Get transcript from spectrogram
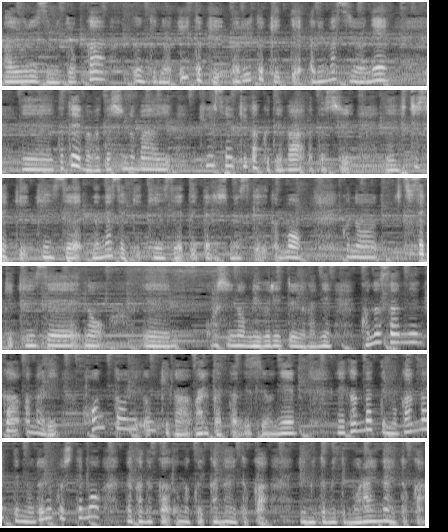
バイオリズムとか運気のいい時、悪い時ってありますよね。えー、例えば私の場合、旧世紀学では私、えー、七石金星、七石金星と言ったりしますけれども、この七石金星の、えー星の巡りというのがね、この3年間余り本当に運気が悪かったんですよね。え頑張っても頑張っても努力してもなかなかうまくいかないとか、え認めてもらえないとか、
